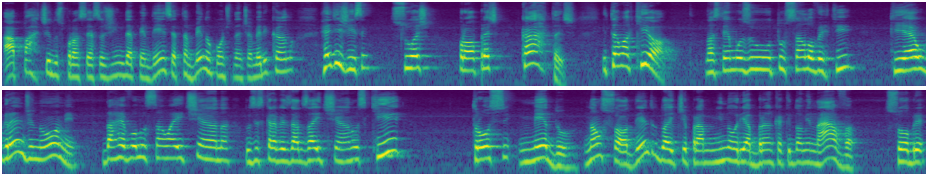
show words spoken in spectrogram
a partir dos processos de independência, também no continente americano, redigissem suas próprias cartas. Então aqui, ó, nós temos o Toussaint Louverture, que é o grande nome da Revolução Haitiana, dos escravizados haitianos, que trouxe medo, não só dentro do Haiti para a minoria branca que dominava sobre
